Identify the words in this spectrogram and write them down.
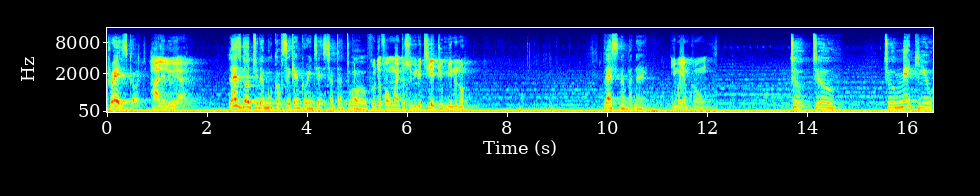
Praise God. hallelujah Let's go to the book of Second Corinthians, chapter 12, kurotofoɔ nwoma ɛtɔ so mmienu ti edu mmienu no verse number 9. yi mo yɛ nkron To, to, to make you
